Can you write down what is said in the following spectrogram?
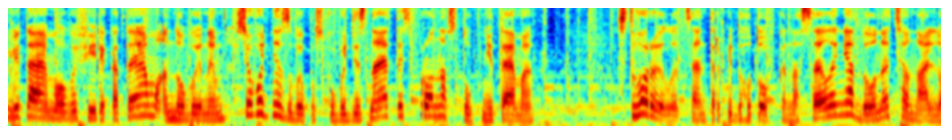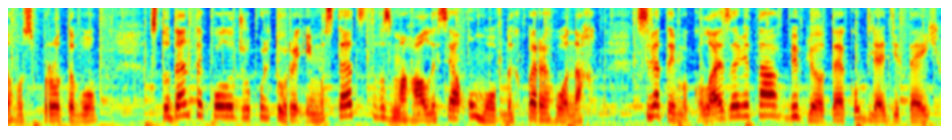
Вітаємо в ефірі КТМ. Новини. Сьогодні з випуску ви дізнаєтесь про наступні теми. Створили центр підготовки населення до національного спротиву. Студенти коледжу культури і мистецтв змагалися у мовних перегонах. Святий Миколай завітав бібліотеку для дітей.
